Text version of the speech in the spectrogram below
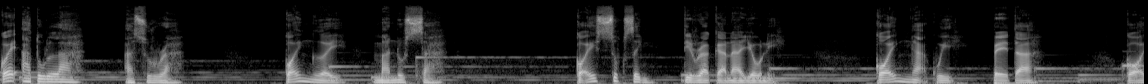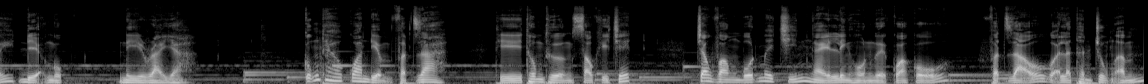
cõi Atula, Asura, cõi người, Manusa, cõi súc sinh, Tirakana Yoni cõi ngạ quỷ Peta, cõi địa ngục Niraya. Cũng theo quan điểm Phật gia, thì thông thường sau khi chết, trong vòng 49 ngày linh hồn người quá cố, Phật giáo gọi là thân trung ấm.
